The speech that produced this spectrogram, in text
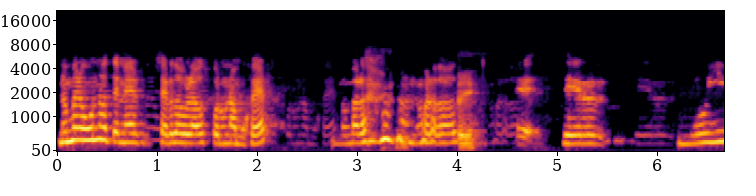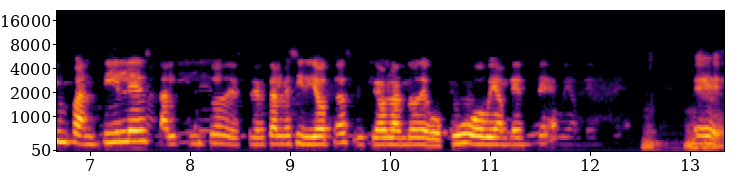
número uno, tener, ser doblados por una mujer, número, número dos, eh, ser muy infantiles al punto de ser tal vez idiotas, estoy hablando de Goku, obviamente, eh,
